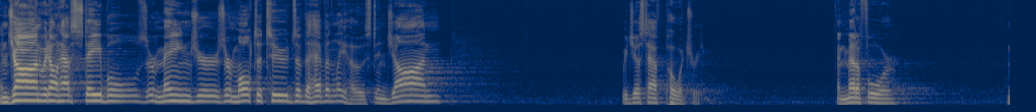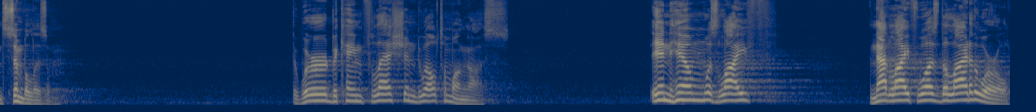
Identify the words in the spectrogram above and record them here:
In John, we don't have stables or mangers or multitudes of the heavenly host. In John, we just have poetry and metaphor and symbolism. The Word became flesh and dwelt among us. In Him was life, and that life was the light of the world.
